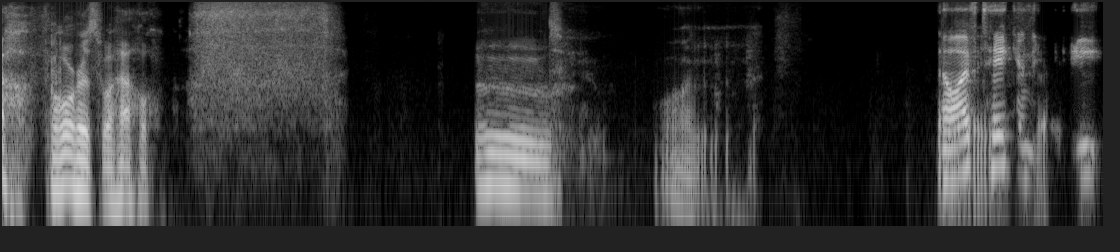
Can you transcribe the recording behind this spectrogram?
Oh, four as well. Ooh, One. Now I've taken eight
